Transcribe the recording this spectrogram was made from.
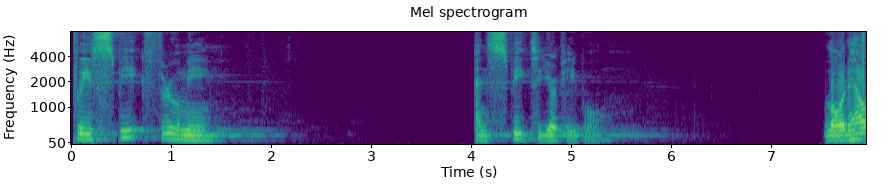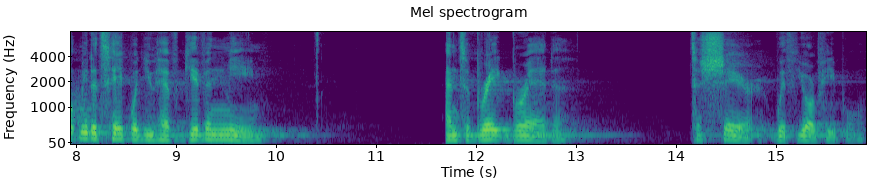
please speak through me and speak to your people. Lord, help me to take what you have given me and to break bread to share with your people.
